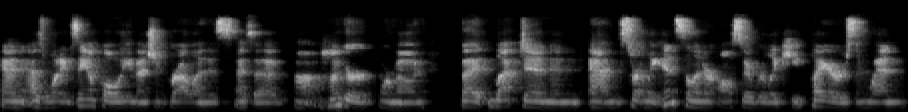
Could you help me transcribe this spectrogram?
And as one example, you mentioned ghrelin as, as a uh, hunger hormone, but leptin and, and certainly insulin are also really key players. And when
